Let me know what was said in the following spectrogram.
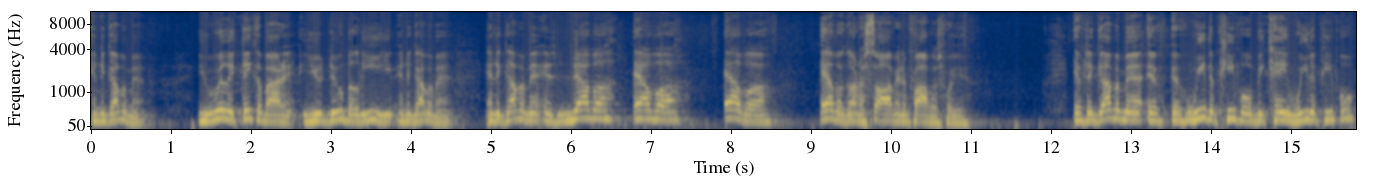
in the government. You really think about it, you do believe in the government. And the government is never, ever, ever, ever going to solve any problems for you. If the government, if, if we the people became we the people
